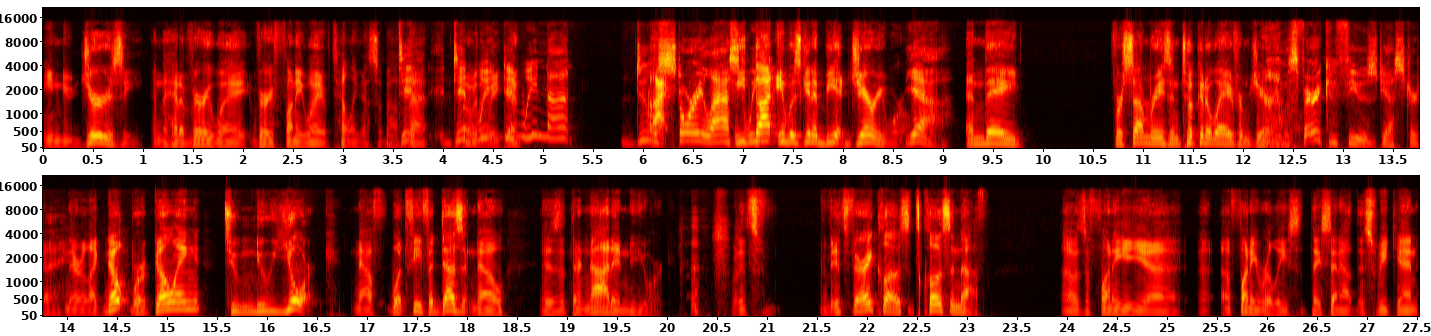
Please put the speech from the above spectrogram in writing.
in New Jersey, and they had a very way, very funny way of telling us about Did that. did we did we not do a I- story last We week? thought it was going to be at Jerry World. yeah, and they, for some reason, took it away from Jerry. I was very confused yesterday. And they were like, nope, we're going to New York. Now, what FIFA doesn't know is that they're not in New York, but it's it's very close. It's close enough. That was a funny uh, a- a funny release that they sent out this weekend.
